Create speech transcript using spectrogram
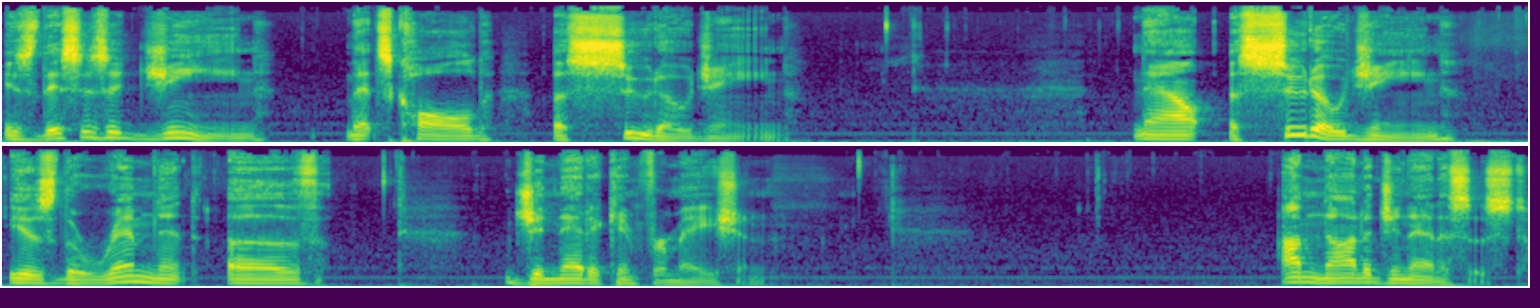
is this is a gene that's called a pseudogene. Now, a pseudogene is the remnant of genetic information. I'm not a geneticist,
